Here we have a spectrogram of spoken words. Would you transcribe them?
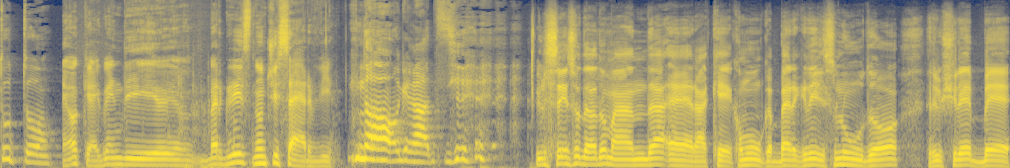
Tutto. Eh, Ok, quindi eh, Bear Grylls non ci servi. No, grazie. Il senso della domanda era che comunque Bear Grylls nudo riuscirebbe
